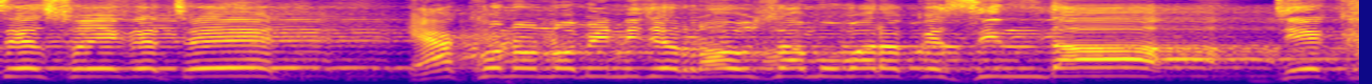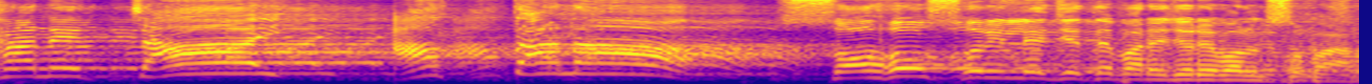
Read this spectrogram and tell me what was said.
শেষ হয়ে গেছে। এখনও নবী নিজের রওজা মুবারকে জিন্দা, যেখানে চাই আত্মা না, সহ শরীরে যেতে পারে, জোরে বলেন সুবহান।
